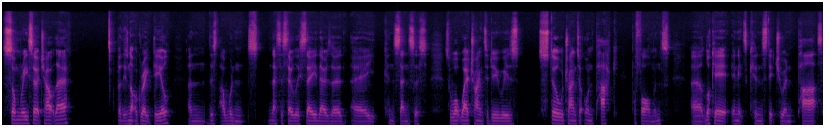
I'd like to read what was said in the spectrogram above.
some research out there, but there's not a great deal. And I wouldn't necessarily say there's a, a consensus. So what we're trying to do is still trying to unpack performance, uh, look at it in its constituent parts,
